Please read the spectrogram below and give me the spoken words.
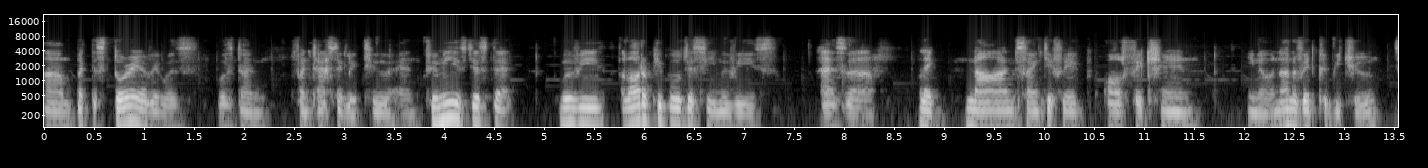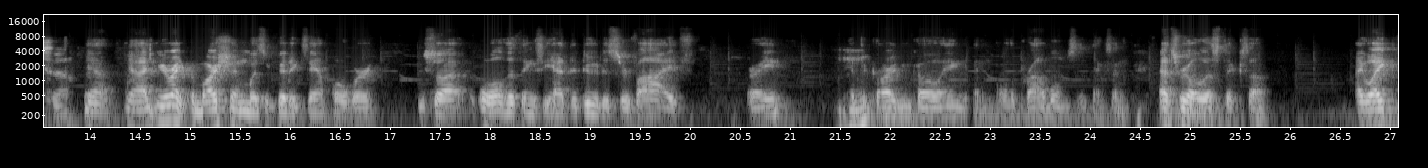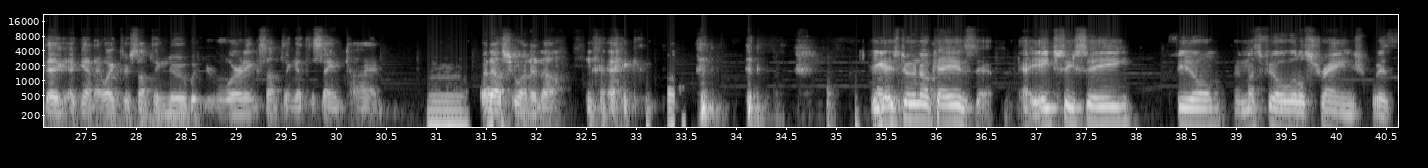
Um, but the story of it was was done fantastically too. And to me, it's just that movies. A lot of people just see movies as uh, like non-scientific, all fiction, you know none of it could be true so yeah yeah you're right the martian was a good example where you saw all the things he had to do to survive right mm-hmm. get the mm-hmm. garden going and all the problems and things and that's realistic so i like that again i like there's something new but you're learning something at the same time mm. what else you want to know you guys doing okay is hcc feel it must feel a little strange with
